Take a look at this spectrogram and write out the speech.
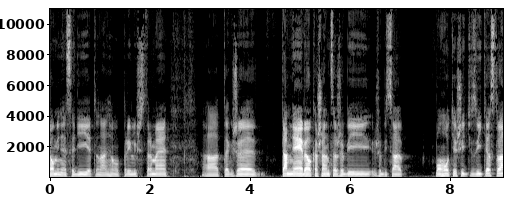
veľmi nesedí, je to na ňo príliš strmé, a, takže tam nie je veľká šanca, že by, že by sa mohol tešiť z víťazstva,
